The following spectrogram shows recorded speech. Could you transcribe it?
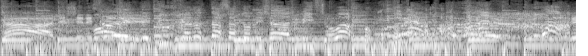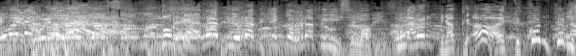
Dale, Movete, Yerezade. turca, no estás atornillada al piso. Vamos. ¡Vamos, rápido, rápido. Esto es rapidísimo. Una vez, mirá que. Ah, este, ¿cuán- ¿qué anillo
